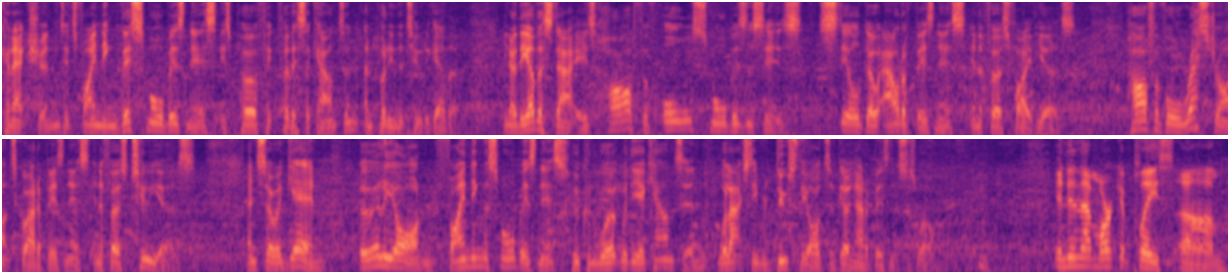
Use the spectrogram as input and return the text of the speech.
connections, it's finding this small business is perfect for this accountant and putting the two together. You know, the other stat is half of all small businesses still go out of business in the first five years. Half of all restaurants go out of business in the first two years. And so again, early on, finding the small business who can work with the accountant will actually reduce the odds of going out of business as well. Hmm. And in that marketplace, um,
